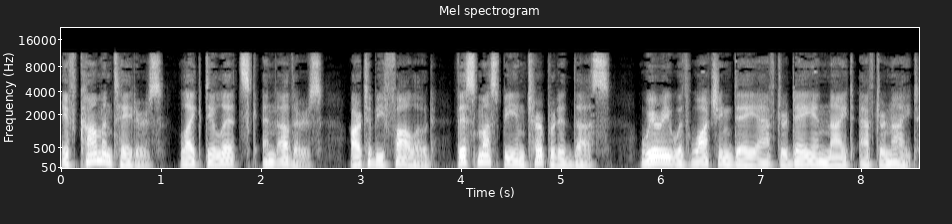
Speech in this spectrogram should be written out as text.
If commentators, like Delitzsch and others, are to be followed, this must be interpreted thus, weary with watching day after day and night after night,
